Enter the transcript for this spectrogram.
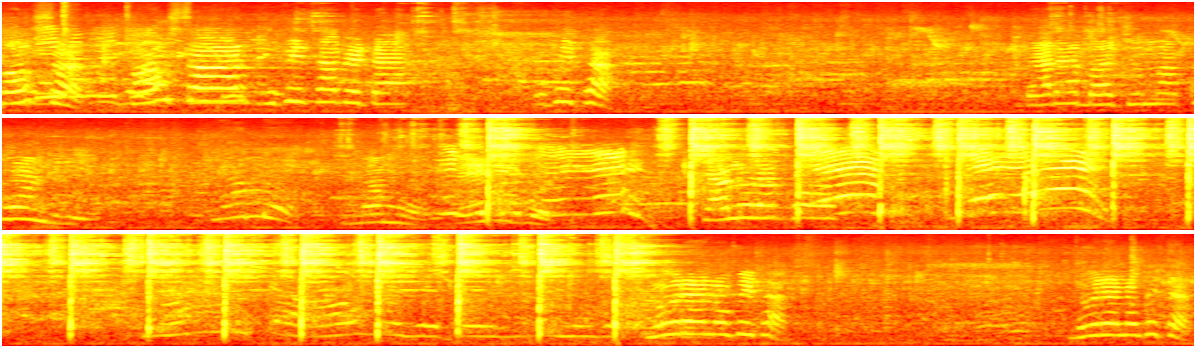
કૌસર કૌશર ઊભી થા બેટા ઊભી થા. તારા બાજુમાં કોણ છે? નમો. વેરી ગુડ ચાલુ રાખો. નૂરાન ઊભી થા. નૂરાન ઊભી થા.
